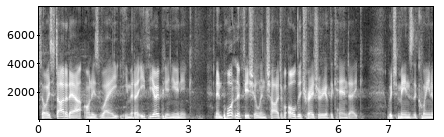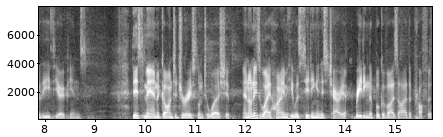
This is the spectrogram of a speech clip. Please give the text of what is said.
So he started out on his way. He met an Ethiopian eunuch, an important official in charge of all the treasury of the Kandake, which means the queen of the Ethiopians. This man had gone to Jerusalem to worship, and on his way home, he was sitting in his chariot, reading the book of Isaiah the prophet.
